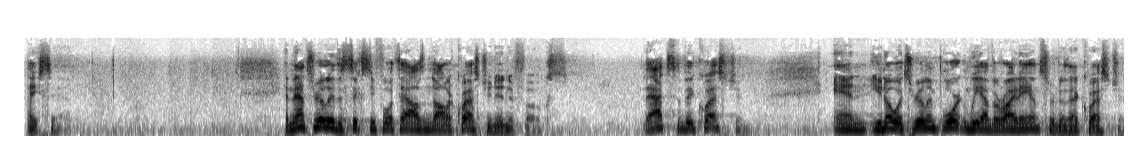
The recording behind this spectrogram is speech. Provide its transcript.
They said. And that's really the $64,000 question, isn't it, folks? That's the big question. And you know, it's real important we have the right answer to that question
